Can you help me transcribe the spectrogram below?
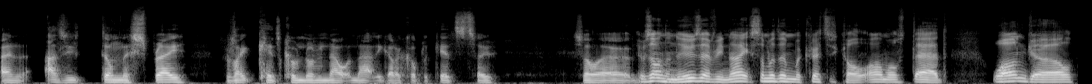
and as he'd done this spray, there was like kids come running out and that and he got a couple of kids too. So um, It was on the news every night. Some of them were critical, almost dead. One girl,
